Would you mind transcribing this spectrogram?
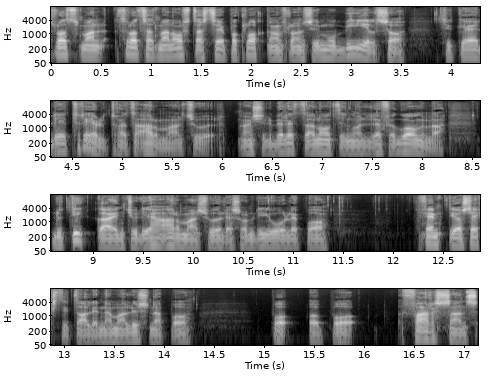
Trots, man, trots att man oftast ser på klockan från sin mobil så tycker jag det är trevligt att ha ett armbandsur. Kanske det berättar någonting om det förgångna. Nu tickar inte de här armbandsuren som de gjorde på 50 och 60-talet när man lyssnade på på, på farsans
